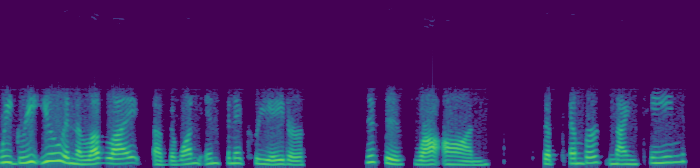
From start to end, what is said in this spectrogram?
We greet you in the love light of the one infinite creator. This is Ra on September 19,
